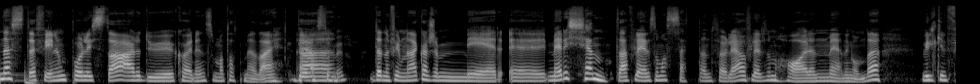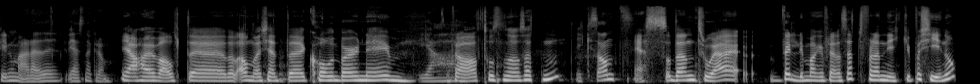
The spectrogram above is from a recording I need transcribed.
Neste film på lista er det du, Karin, som har tatt med deg. Det Eh, stemmer. Denne filmen er kanskje mer, eh, mer kjent. Det er flere som har sett den, føler jeg, og flere som har en mening om det. Hvilken film er det jeg snakker om? Jeg har jo valgt eh, den anerkjente Call By Name Ja, fra 2017. ikke sant? Yes, og Den tror jeg veldig mange flere har sett, for den gikk jo på kino.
